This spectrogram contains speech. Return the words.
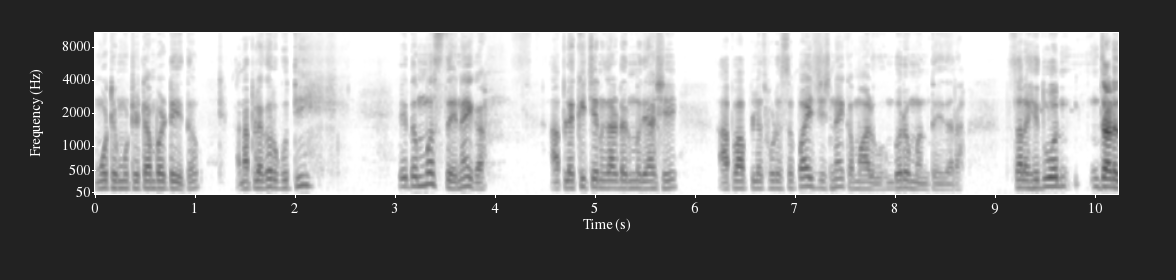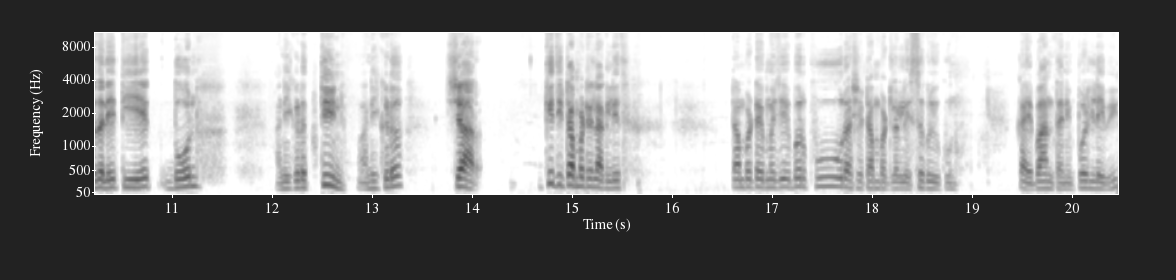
मोठे मोठे टमाटे येतं आणि आपल्या घरगुती एकदम मस्त आहे नाही का? आपल्या किचन गार्डनमध्ये असे आपापल्या थोडंसं पाहिजेच नाही का माळव? बरं म्हणतं आहे जरा. चला हे दोन झाडं झाली. ती एक दोन आणि इकडं तीन आणि इकडं चार. किती टमाटे लागलेत? टमाटे म्हणजे भरपूर असे टमाटे लागले सगळीकडून. काही बांधताना पडले बी.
